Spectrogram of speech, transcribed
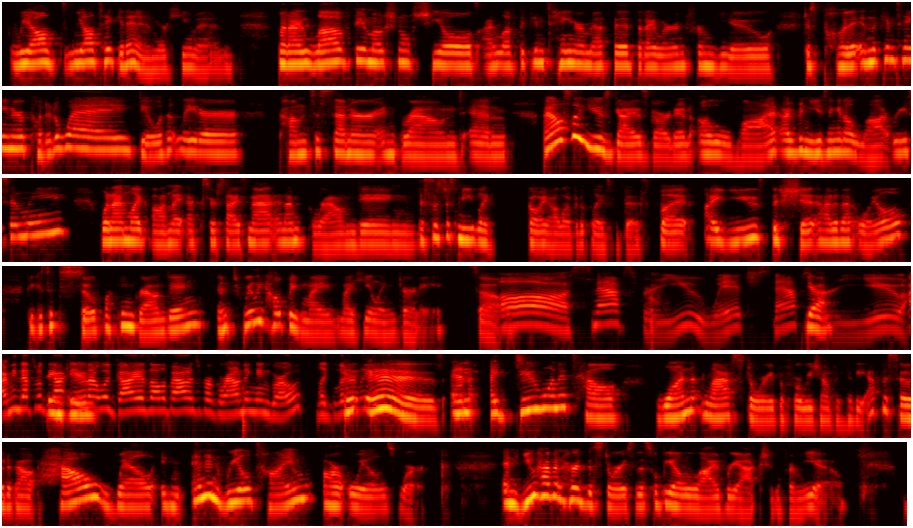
we all we all take it in we're human. But i love the emotional shield i love the container method that i learned from you. Just put it in the container put it away deal with it later come to center and ground. And I also use Gaia's Garden a lot. I've been using it a lot recently when I'm like on my exercise mat and I'm grounding. This is just me like going all over the place with this, but I use the shit out of that oil because it's so fucking grounding and it's really helping my my healing journey. So Oh, snaps for you, witch. Snaps Yeah. for you. I mean, that's what Thank Gaia, isn't that what Gaia is all about? Is for grounding and growth? Like literally. is. And I do want to tell one last story before we jump into the episode about how well in and in real time our oils work. And you haven't heard the story, so this will be a live reaction from you.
